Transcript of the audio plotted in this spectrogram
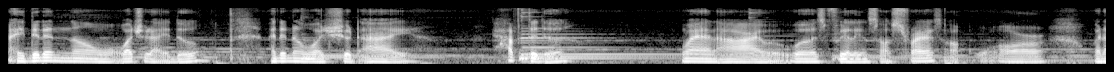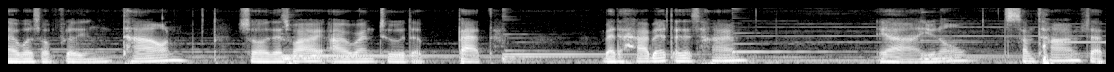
i didn't know what should i do. I didn't know what should i have to do when I was feeling so stressed or, or when I was feeling down. So that's why I went to the bad bad habit at the time. Yeah, you know, sometimes that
